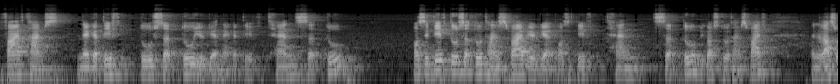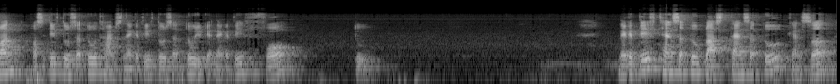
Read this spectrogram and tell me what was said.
5 times negative 2 surd 2 you get negative 10 surd 2 positive 2 surd 2 times 5 you get positive 10 surd 2 because 2 times 5 and the last one positive 2 surd 2 times negative 2 surd 2 you get negative 4 2 Negative 10 surd 2 plus 10 surd 2 cancel.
